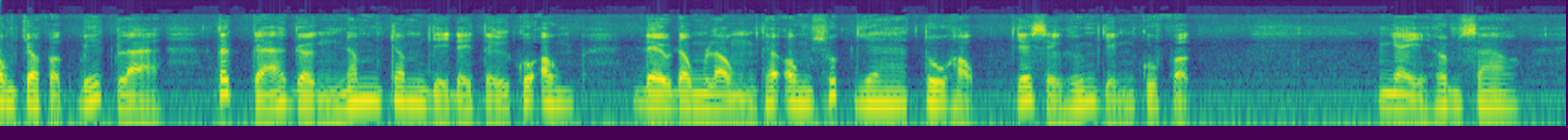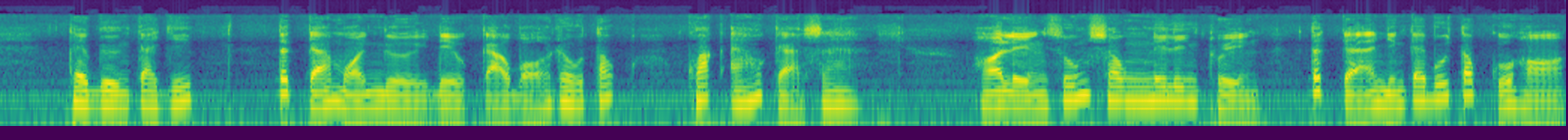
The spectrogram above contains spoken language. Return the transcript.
ông cho phật biết là tất cả gần 500 vị đệ tử của ông đều đồng lòng theo ông xuất gia tu học với sự hướng dẫn của Phật. Ngày hôm sau, theo gương ca diếp, tất cả mọi người đều cạo bỏ râu tóc, khoác áo cà sa. Họ liền xuống sông ni liên thuyền, tất cả những cái búi tóc của họ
